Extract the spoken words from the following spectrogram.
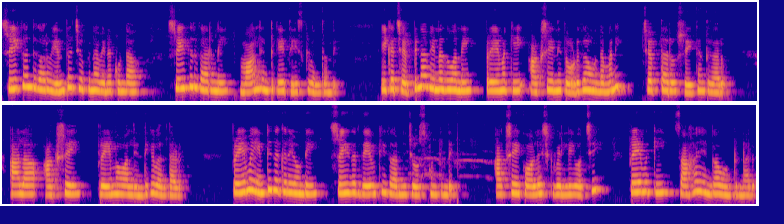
శ్రీకాంత్ గారు ఎంత చెప్పినా వినకుండా శ్రీధర్ గారిని వాళ్ళ ఇంటికే తీసుకువెళ్తుంది. ఇక చెప్పినా వినదు అని ప్రేమకి అక్షయ్ని తోడుగా ఉండమని చెప్తారు శ్రీకాంత్ గారు. అలా అక్షయ్ ప్రేమ వాళ్ళ ఇంటికి వెళ్తాడు. ప్రేమ ఇంటి దగ్గరే ఉండి శ్రీధర్ దేవకి గారిని చూసుకుంటుంది. అక్షయ్ కాలేజ్కి వెళ్ళి వచ్చి ప్రేమకి సహాయంగా ఉంటున్నాడు.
